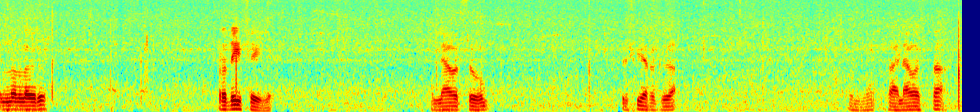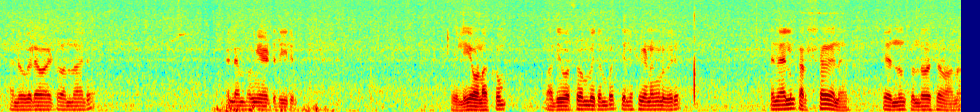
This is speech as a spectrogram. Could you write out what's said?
എന്നുള്ള ഒരു പ്രതീക്ഷയിൽ എല്ലാ വർഷവും കൃഷി ഇറക്കുക. പിന്നെ കാലാവസ്ഥ അനുകൂലമായിട്ട് വന്നാൽ എല്ലാം ഭംഗിയായിട്ട് തീരും. വലിയ ഉണക്കും അതിവർഷവും വരുമ്പോൾ ചില ക്ഷീണങ്ങൾ വരും. എന്നാലും കർഷകന് എന്നും സന്തോഷമാണ്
